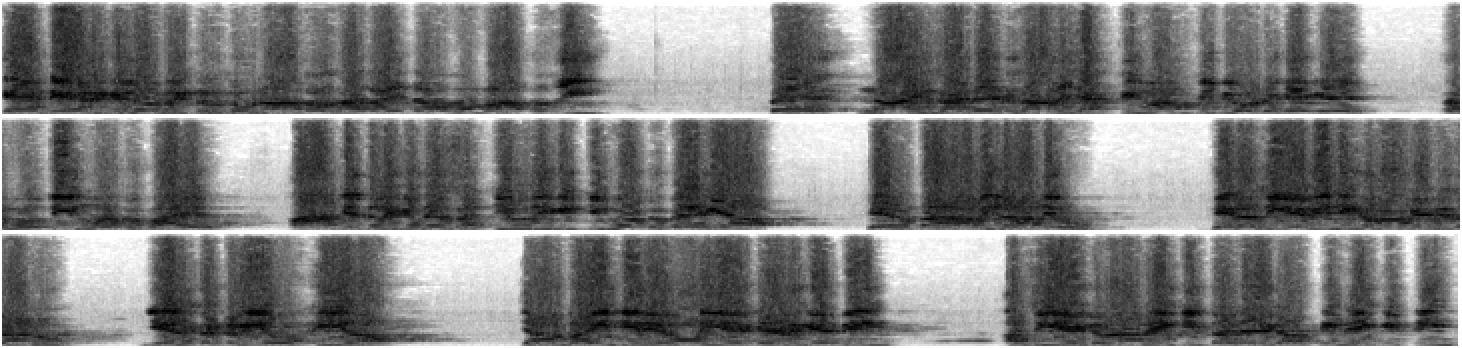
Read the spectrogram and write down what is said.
ਇਹ 1.5 ਕਿਲੋਮੀਟਰ ਤੋਂ ਨਾ ਤਾਂ ਸਾਡਾ ਏਡਾ ਲੰਬਾ ਹੱਥ ਸੀ, ਤੇ ਨਾ ਹੀ ਸਾਡੇ ਕਿਸਾਨ ਸ਼ਕਤੀਮਾਨ ਸੀ ਵੀ ਉੱਡ ਕੇ ਗਏ, ਤੇ ਮੋਦੀ ਨੂੰ ਹੱਥ ਪਾਏ। ਹਾਂ ਜਿੱਦਣ ਕਿਤੇ ਸੱਚੀ ਉਹਦੀ ਗਿੱਚੀ ਨੂੰ ਹੱਥ ਪੈ ਗਿਆ, ਫਿਰ ਧਾਰਾ ਵੀ ਲਾ ਦਿਓ। ਫਿਰ ਅਸੀਂ ਇਹ ਵੀ ਨਹੀਂ ਕਹਾਂਗੇ ਵੀ ਸਾਨੂੰ ਜੇਲ੍ਹ ਕੱਟਣੀ ਔਖੀ ਆ। ਜਾਂ ਬਾਈ ਜੀਰੇ ਹੋਣੀ ਇਹ ਕਹਿਣਗੇ ਵੀ ਅਸੀਂ ਇਹ ਗੁਨਾਹ ਨਹੀਂ ਕੀਤਾ ਜਾਂ ਗਲਤੀ ਨਹੀਂ ਕੀਤੀ।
